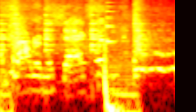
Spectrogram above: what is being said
I'm sorry, Miss Jackson.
